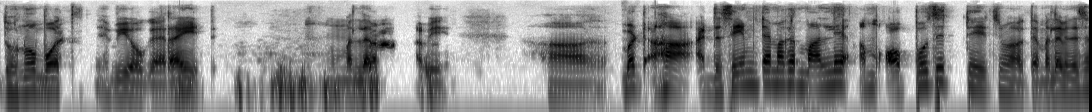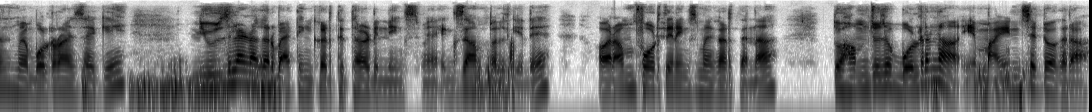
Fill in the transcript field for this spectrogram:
दोनों बहुत हैवी हो गया राइट मतलब अभी हाँ बट हाँ एट द सेम टाइम अगर मान ले हम ऑपोजिट स्टेज में होते हैं मतलब इन सेंस मैं बोल रहा हूँ ऐसा कि न्यूजीलैंड अगर बैटिंग करते थर्ड इनिंग्स में एग्ज़ाम्पल के लिए और हम फोर्थ इनिंग्स में करते ना तो हम जो जो बोल रहे हैं ना ये माइंड सेट वगैरह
